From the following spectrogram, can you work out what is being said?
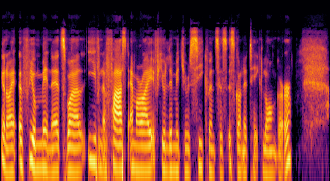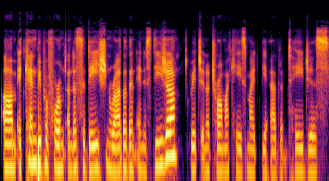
you know a few minutes while even a fast mri if you limit your sequences is going to take longer um, it can be performed under sedation rather than anesthesia which in a trauma case might be advantageous.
